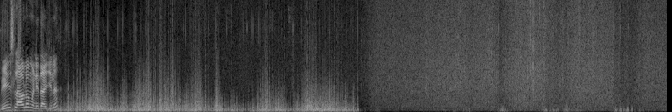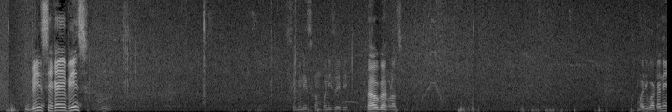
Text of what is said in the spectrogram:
बीन्स लावलं म्हणे दाजी ना बीन्स हे काय बीन्स? सिमिनिस कंपनीचं आहे ते. हो का? मध्ये वाटाणे.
